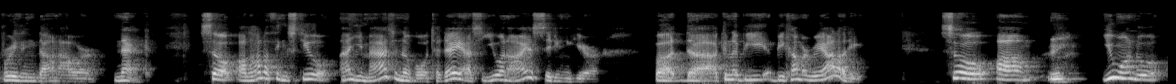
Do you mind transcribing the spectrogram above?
breathing down our neck. So a lot of things still unimaginable today as you and I are sitting here, but uh, going to be become a reality. So um, you want to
